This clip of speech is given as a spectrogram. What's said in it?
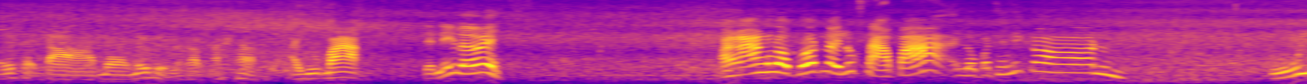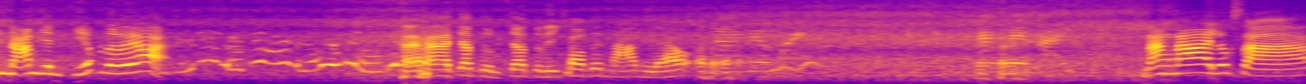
ด้วยสายตามองไม่เห็นนะครับ อายุมากเดี๋ยวนี้เลยอังอังหลบรถหน่อยลูกสาวป้าหลบมาทางนี้ก่อนอุ้ยน้ำเย็นเจี๊ยบเลยอะเจ้าตัวเจ้าตัวนี้ชอบเล่นน้ำอยู่แล้ว นั่งได้ลูกสาว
